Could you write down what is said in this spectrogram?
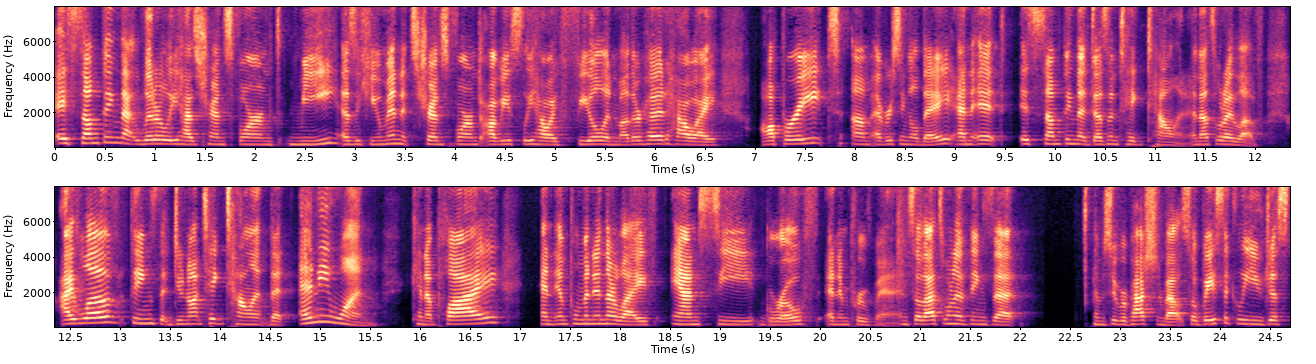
it's something that literally has transformed me as a human. It's transformed obviously how I feel in motherhood, how I operate um, every single day. And it is something that doesn't take talent. And that's what I love. I love things that do not take talent that anyone can apply and implement in their life and see growth and improvement. And so that's one of the things that I'm super passionate about. So basically, you just,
